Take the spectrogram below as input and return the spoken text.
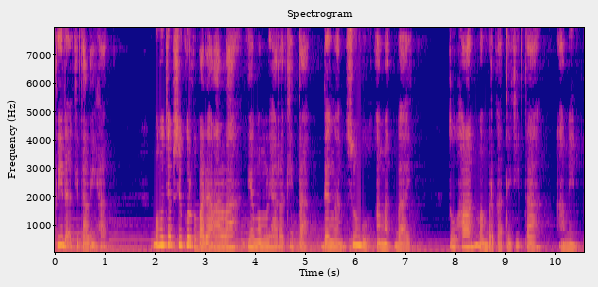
tidak kita lihat. Mengucap syukur kepada Allah yang memelihara kita dengan sungguh amat baik. Tuhan memberkati kita. Amin.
